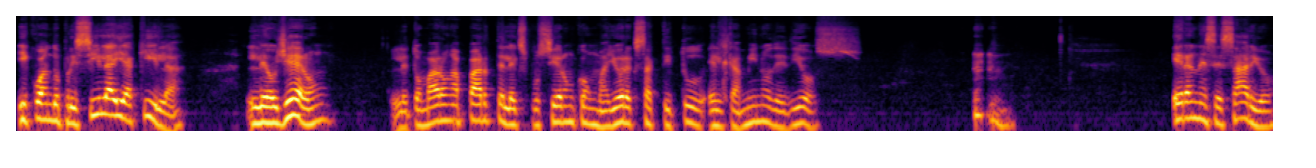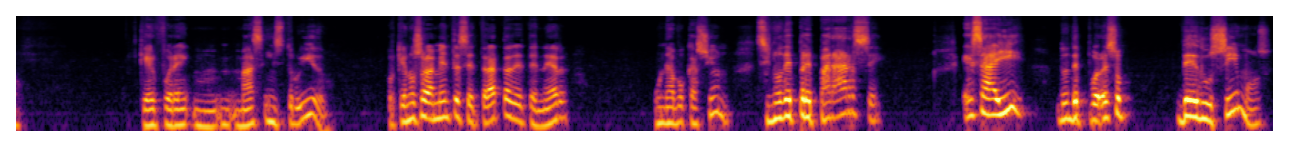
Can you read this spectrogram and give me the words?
Y cuando Priscila y Aquila le oyeron, le tomaron aparte, le expusieron con mayor exactitud el camino de Dios. Era necesario que él fuera más instruido, porque no solamente se trata de tener una vocación, sino de prepararse. Es ahí donde por eso deducimos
